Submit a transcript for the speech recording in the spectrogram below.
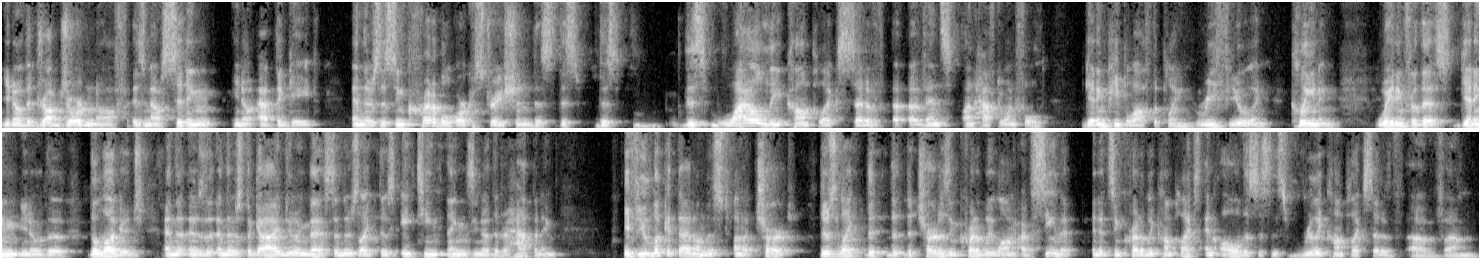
you know, that dropped Jordan off, is now sitting, you know, at the gate, and there's this incredible orchestration, this this this this wildly complex set of uh, events on have to unfold. Getting people off the plane, refueling, cleaning, waiting for this, getting you know the the luggage, and the, there's, and there's the guy doing this, and there's like there's 18 things you know that are happening. If you look at that on this on a chart, there's like the, the, the chart is incredibly long. I've seen it, and it's incredibly complex, and all of this is this really complex set of of um,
